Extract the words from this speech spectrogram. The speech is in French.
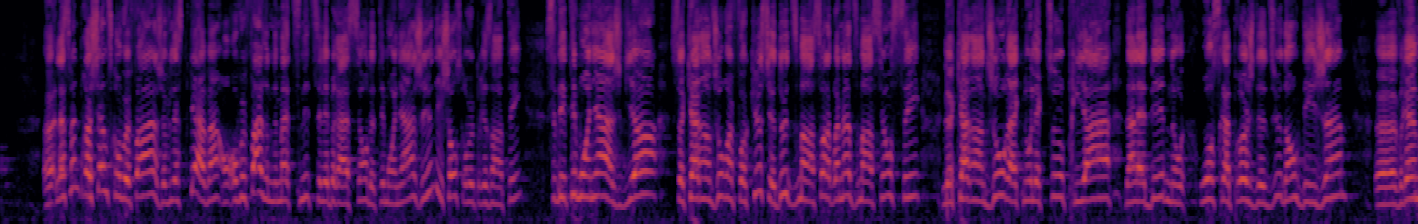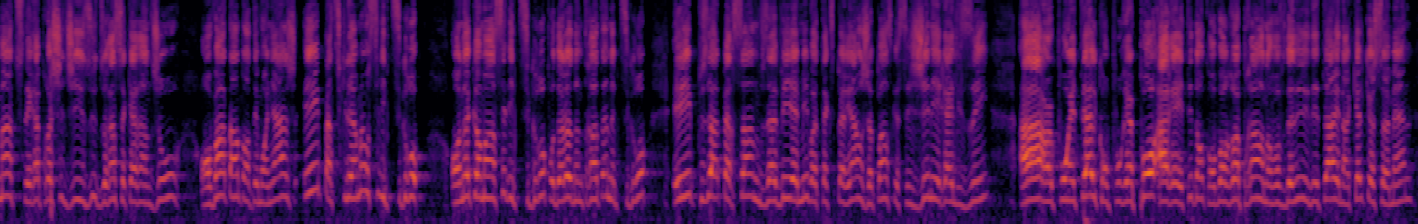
euh, la semaine prochaine, ce qu'on veut faire, je vais vous l'expliquer avant, on, veut faire une matinée de célébration, de témoignages. Et une des choses qu'on veut présenter, c'est des témoignages via ce 40 jours, un focus. Il y a deux dimensions. La première dimension, c'est le 40 jours avec nos lectures, prières dans la Bible, où on se rapproche de Dieu. Donc, des gens, euh, vraiment, tu t'es rapproché de Jésus durant ce 40 jours. On va entendre ton témoignage et particulièrement aussi les petits groupes. On a commencé des petits groupes, au-delà d'une trentaine de petits groupes, et plusieurs personnes, vous avez aimé votre expérience. Je pense que c'est généralisé à un point tel qu'on ne pourrait pas arrêter. Donc, on va reprendre, on va vous donner les détails dans quelques semaines.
